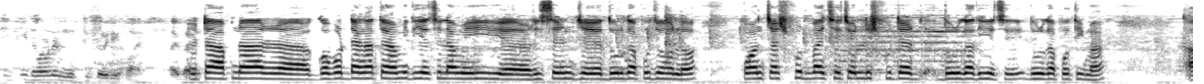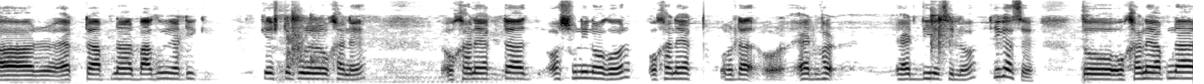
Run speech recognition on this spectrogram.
কি কি ধরনের মূর্তি তৈরি হয়? এটা আপনার গোবরডাঙ্গাতে আমি দিয়েছিলাম এই রিসেন্ট যে দুর্গা পুজো হলো, পঞ্চাশ ফুট বাই ছেচল্লিশ ফুটের দুর্গা দিয়েছি, দুর্গা প্রতিমা। আর একটা আপনার বাগুইহাটি কেষ্টপুরের ওখানে ওখানে একটা অশ্বিনীনগর ওখানে এক ওটা অ্যাডভার অ্যাড দিয়েছিল, ঠিক আছে? তো ওখানে আপনার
